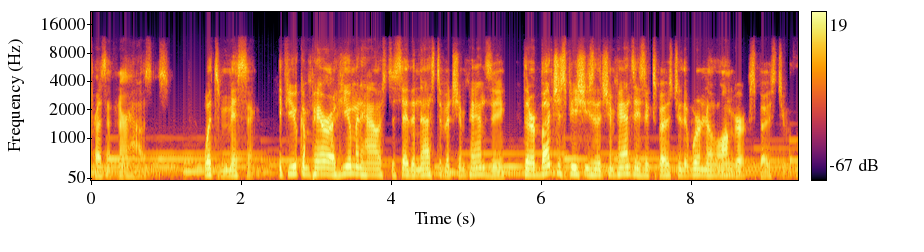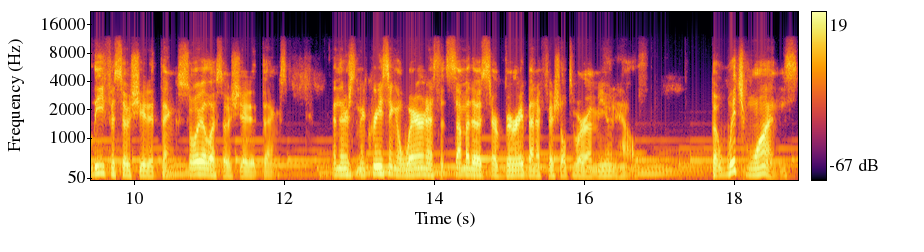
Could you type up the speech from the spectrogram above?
present in our houses, what's missing. If you compare a human house to, say, the nest of a chimpanzee, there are a bunch of species that the chimpanzee is exposed to that we're no longer exposed to leaf associated things, soil associated things. And there's an increasing awareness that some of those are very beneficial to our immune health. But which ones?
